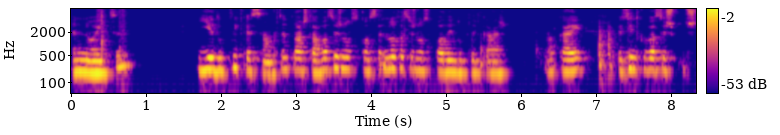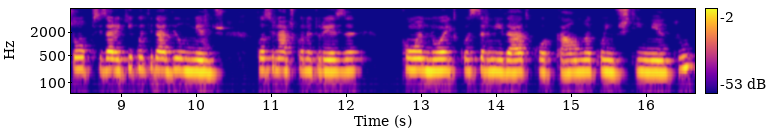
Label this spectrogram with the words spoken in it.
a noite e a duplicação. Portanto, lá está, vocês não se, não, vocês não se podem duplicar ok? Eu sinto que vocês estão a precisar aqui a quantidade de elementos relacionados com a natureza, com a noite, com a serenidade, com a calma, com o investimento.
